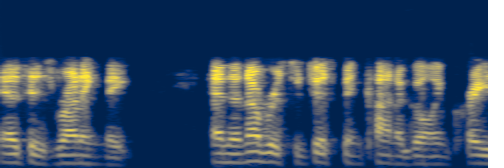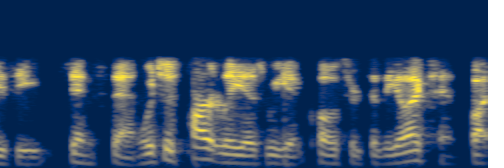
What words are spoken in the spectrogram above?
as his running mate. And the numbers have just been kind of going crazy since then, which is partly as we get closer to the election. But,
